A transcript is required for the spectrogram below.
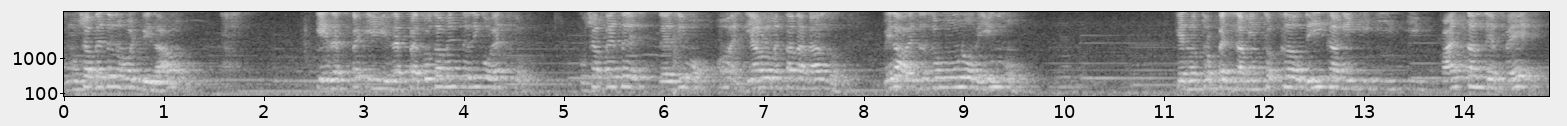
Y muchas veces nos olvidamos. Y, y respetuosamente digo esto. Muchas veces le decimos, oh, el diablo me está atacando. Mira, a veces somos uno mismo. Que nuestros pensamientos claudican y faltan de fe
